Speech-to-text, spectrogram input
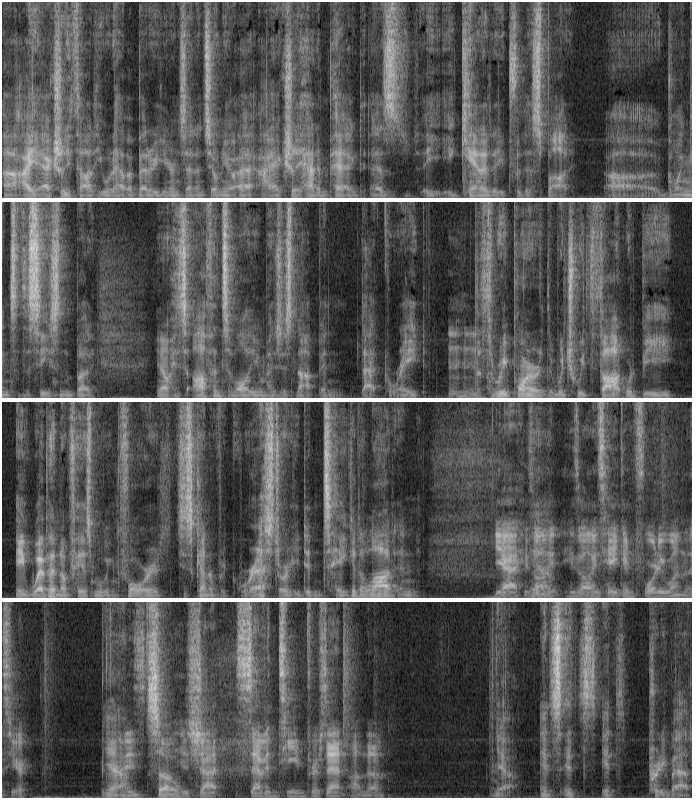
Uh, I actually thought he would have a better year in San Antonio. I, I actually had him pegged as a, a candidate for this spot uh, going into the season, but you know his offensive volume has just not been that great. Mhm. The three pointer, which we thought would be a weapon of his moving forward, just kind of regressed, or he didn't take it a lot. And Yeah, he's Yeah. only he's only taken 41 this year. Yeah, he's, so- he's shot 17% on them. yeah, it's it's it's pretty bad.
